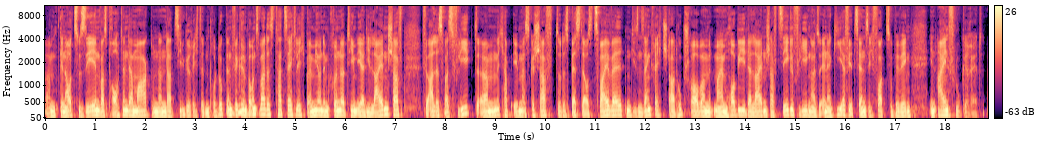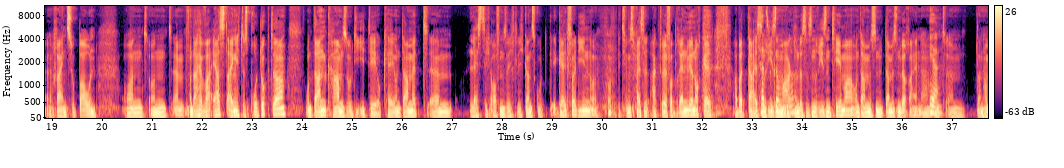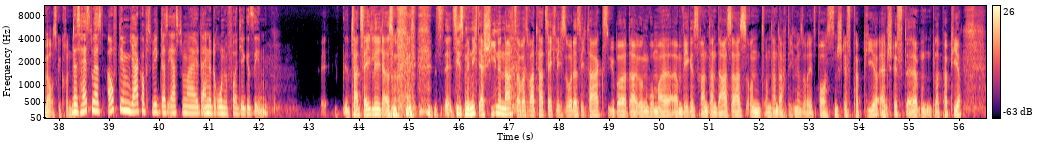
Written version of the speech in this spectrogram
ähm, genau zu sehen, was braucht denn der Markt und dann da zielgerichtet ein Produkt entwickeln. Mhm. Bei uns war das tatsächlich bei mir und dem Gründerteam eher die Leidenschaft für alles, was fliegt. Ähm, ich habe eben es geschafft, so das Beste aus zwei Welten, diesen Senkrechtstart Hubschrauber mit meinem Hobby der Leidenschaft Segelfliegen, also Energieeffizienz sich fortzubewegen, in ein Fluggerät äh, reinzubauen. Und, und ähm, von daher war erst eigentlich das Produkt da und dann kam so die Idee, okay, und damit ähm, lässt sich offensichtlich ganz gut Geld verdienen, beziehungsweise aktuell verbrennen wir noch Geld, aber da ist ein Riesenmarkt und das ist ein Riesenthema und da müssen, da müssen wir rein. Ja. ja. Und ähm, dann haben wir ausgegründet. Das heißt, du hast auf dem Jakobsweg das erste Mal deine Drohne vor dir gesehen? Tatsächlich, also sie ist mir nicht erschienen nachts, aber es war tatsächlich so, dass ich tagsüber da irgendwo mal am Wegesrand dann da saß und, und dann dachte ich mir so, jetzt brauchst du einen Stift Papier, äh, einen Stift äh, und ein Blatt Papier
